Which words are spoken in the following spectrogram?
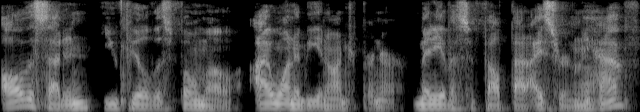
all of a sudden you feel this FOMO. I want to be an entrepreneur. Many of us have felt that. I certainly have.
